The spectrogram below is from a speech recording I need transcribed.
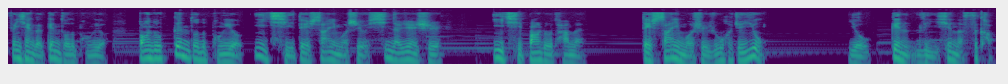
分享给更多的朋友，帮助更多的朋友一起对商业模式有新的认识，一起帮助他们对商业模式如何去用有更理性的思考。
